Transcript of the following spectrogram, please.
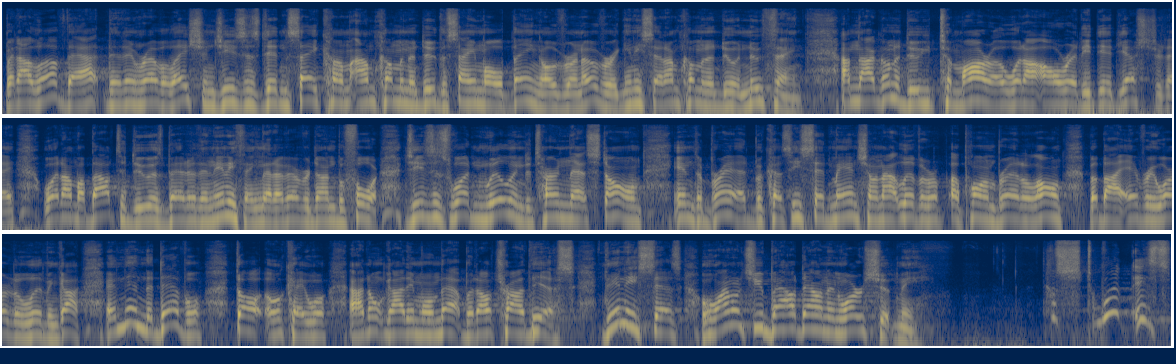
But I love that, that in Revelation, Jesus didn't say, Come, I'm coming to do the same old thing over and over again. He said, I'm coming to do a new thing. I'm not going to do tomorrow what I already did yesterday. What I'm about to do is better than anything that I've ever done before. Jesus wasn't willing to turn that stone into bread because he said, Man shall not live upon bread alone, but by every word of the living God. And then the devil thought, Okay, well, I don't got him on that, but I'll try this. Then he says, Well, why don't you bow down and worship me? What is.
